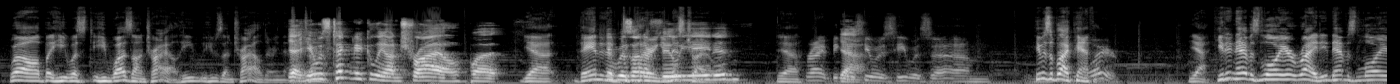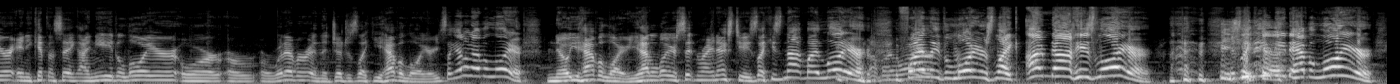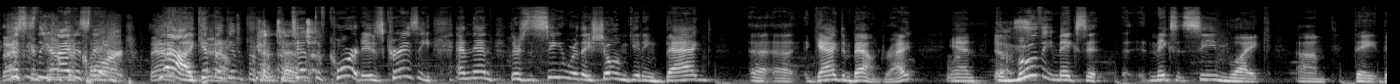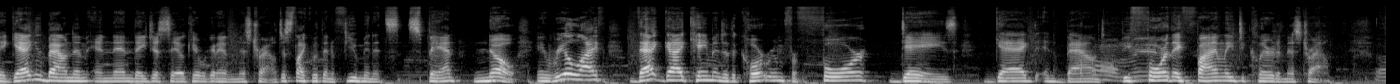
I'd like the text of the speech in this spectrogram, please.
well but he was he was on trial he, he was on trial during that Yeah, he was technically on trial, but yeah they ended he up was declaring a mistrial. unaffiliated. yeah right, because Yeah. he was he was uh, um, he was a Black Panther lawyer. Yeah, he didn't have his lawyer. Right, he didn't have his lawyer, and he kept on saying, "I need a lawyer," or or or whatever. And the judge is like, "You have a lawyer." He's like, "I don't have a lawyer." No, you have a lawyer. You had a lawyer sitting right next to you. He's like, "He's not my lawyer." Not my lawyer. finally, the lawyer's like, "I'm not his lawyer." it's like you need to have a lawyer. That's this is the United States. yeah, I kept on contempt. giving contempt. Contempt. of court. It is crazy. And then there's a scene where they show him getting bagged, uh, uh, gagged and bound, right? And Yes. the movie makes it makes it seem like um, they they gag and bound him, and then they just say, okay, we're gonna have a mistrial, just like within a few minutes span. No, in real life, that guy came into the courtroom for four days, gagged and bound, Oh, before man. they finally declared a mistrial.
